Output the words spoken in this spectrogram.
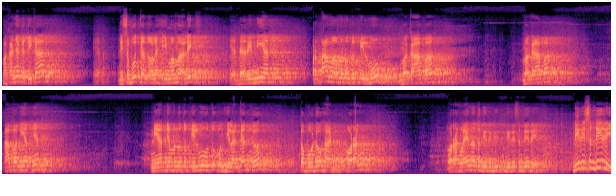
Makanya ketika ya, disebutkan oleh Imam Malik ya dari niat pertama menuntut ilmu maka apa? Maka apa? Apa niatnya? Niatnya menuntut ilmu untuk menghilangkan ke kebodohan orang orang lain atau diri diri sendiri. Diri sendiri.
